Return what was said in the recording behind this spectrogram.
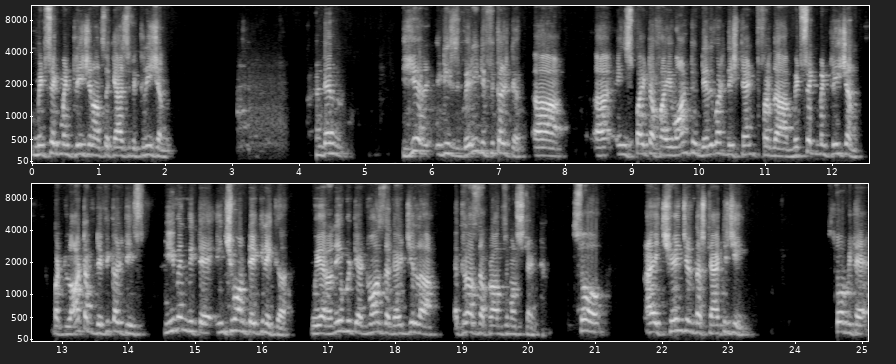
mid segment lesion also calcific lesion and then here it is very difficult uh, uh, in spite of I want to deliver the stent for the mid-segment lesion, but lot of difficulties, even with the inchworm technique, uh, we are unable to advance the guide across the proximal stent. So I changed the strategy. So with the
